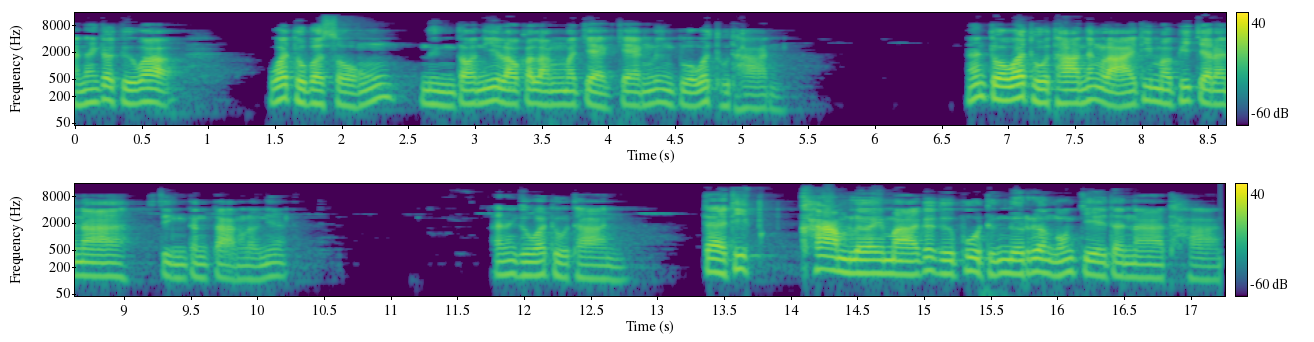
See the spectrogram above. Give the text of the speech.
อันนั้นก็คือว่าวัตถุประสงค์หนึ่งตอนนี้เรากำลังมาแจกแจงเรื่องตัววัตถุทานนั้นตัววัตถุทานทั้งหลายที่มาพิจารณา สิ่งต่างๆ เหล่านี้อันนั้นคือวัตถุทาน แต่ที่ข้ามเลยมาก็คือพูดถึงในเรื่องของเจตนาทาน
